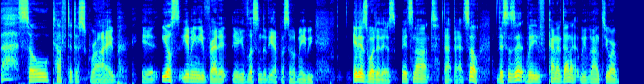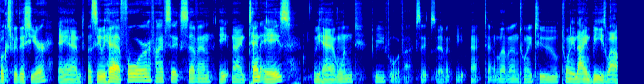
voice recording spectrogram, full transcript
uh, so tough to describe you'll. I mean, you've read it or you've listened to the episode. Maybe it is what it is. It's not that bad. So this is it. We've kind of done it. We've gone through our books for this year, and let's see. We have four, five, six, seven, eight, nine, ten A's. We have one, two, three, four, five, six, seven, eight, nine, 10, 11, 22, 29 B's. Wow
